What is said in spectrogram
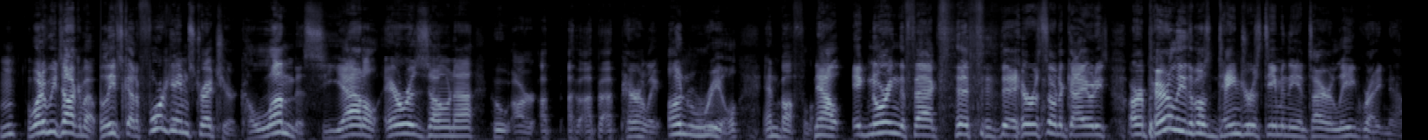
Hmm? What did we talk about? The Leafs got a four-game stretch here. Columbus, Seattle, Arizona, who are apparently unreal, and Buffalo. Now, ignoring the fact that the Arizona Coyotes are apparently the most dangerous team in the entire league right now.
